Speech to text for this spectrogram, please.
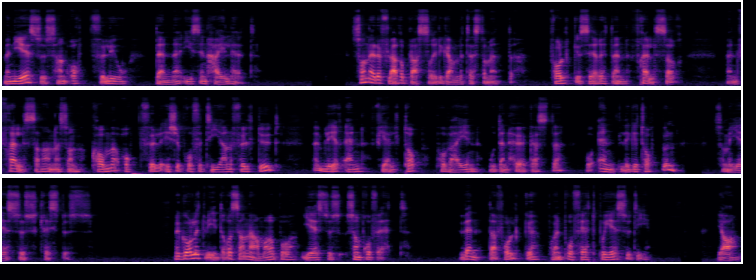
Men Jesus han oppfyller jo denne i sin helhet. Sånn er det flere plasser i Det gamle testamentet. Folket ser etter en frelser, men frelserne som kommer, oppfyller ikke profetiene fullt ut, men blir en fjelltopp på veien mot den høyeste og endelige toppen, som er Jesus Kristus. Vi går litt videre og ser nærmere på Jesus som profet. Venta folket på en profet på Jesu tid? Ja,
